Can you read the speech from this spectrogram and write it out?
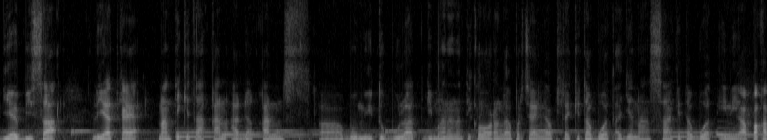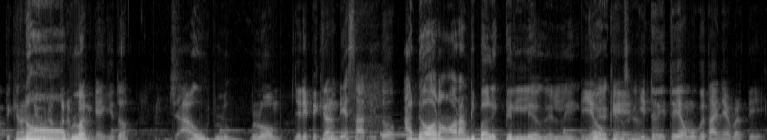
dia bisa lihat kayak nanti kita akan adakan uh, bumi itu bulat. Gimana nanti kalau orang nggak percaya nggak percaya kita buat aja NASA kita buat ini. Apakah pikiran dia No, udah ke depan belum. kayak gitu? Jauh belum. belum. Jadi pikiran dia saat itu Ada orang-orang di balik Galileo Galilei. iya oke. sekali. itu itu yang mau gue tanya berarti.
